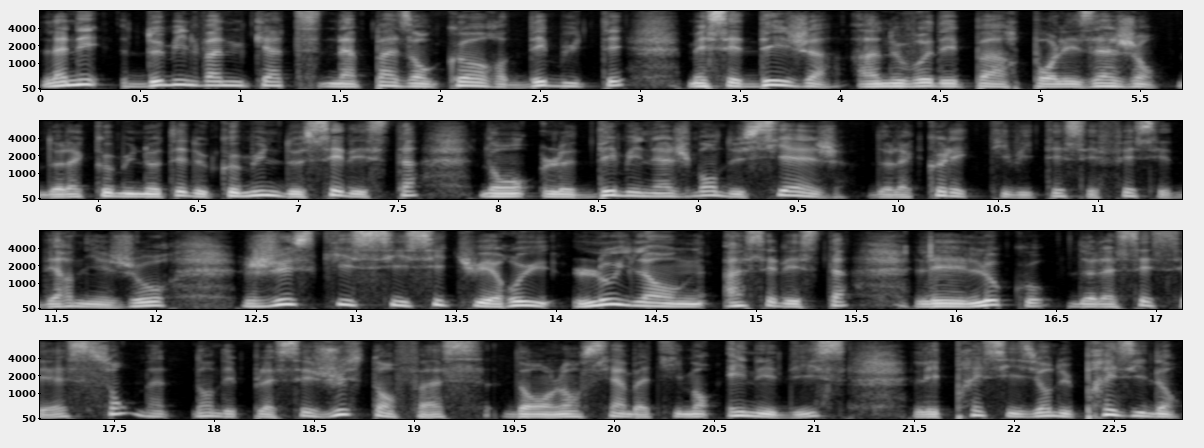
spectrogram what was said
L'année 2024 n'a pas encore débuté, mais c'est déjà un nouveau départ pour les agents de la communauté de communes de Célestat, dont le déménagement du siège de la collectivité s'est fait ces derniers jours. Jusqu'ici situé rue Louis Lang à Célestat, les locaux de la CCS sont maintenant déplacés juste en face, dans l'ancien bâtiment Enedis. Les précisions du président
